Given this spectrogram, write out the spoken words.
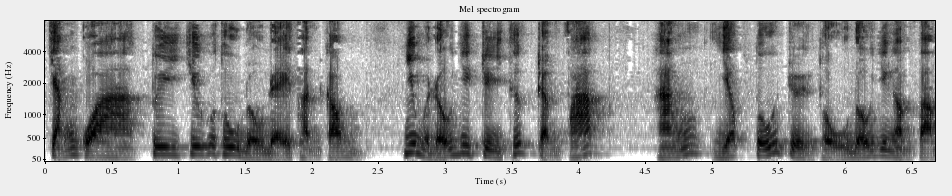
Chẳng qua tuy chưa có thu đồ đệ thành công, nhưng mà đối với tri thức trận pháp, hắn dốc túi truyền thụ đối với ngâm tâm.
